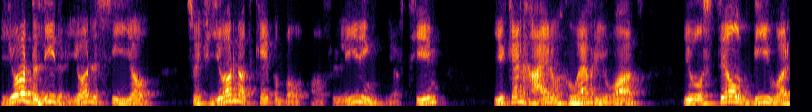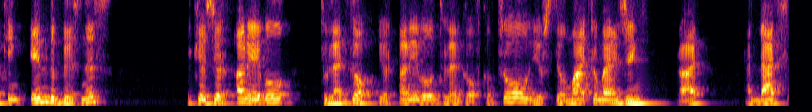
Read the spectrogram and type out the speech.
you're the leader, you're the CEO. So if you're not capable of leading your team, you can hire whoever you want. You will still be working in the business because you're unable to let go. You're unable to let go of control. You're still micromanaging, right? And that's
